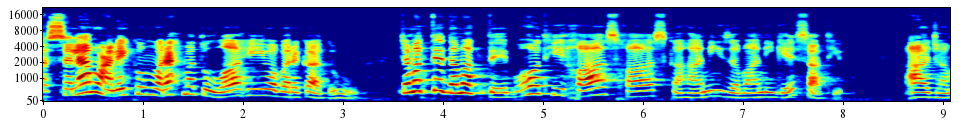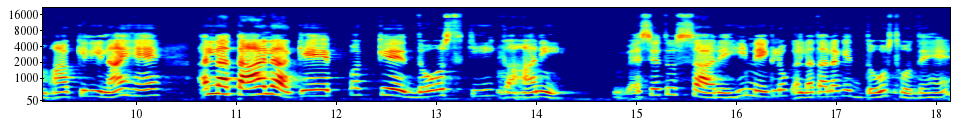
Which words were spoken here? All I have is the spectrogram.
السلام علیکم ورحمۃ اللہ وبرکاتہ۔ چمکتے دمکتے بہت ہی خاص خاص کہانی زبانی کے ساتھیوں آج ہم آپ کے لیے لائے ہیں اللہ تعالیٰ کے پکے دوست کی کہانی۔ ویسے تو سارے ہی نیک لوگ اللہ تعالیٰ کے دوست ہوتے ہیں،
